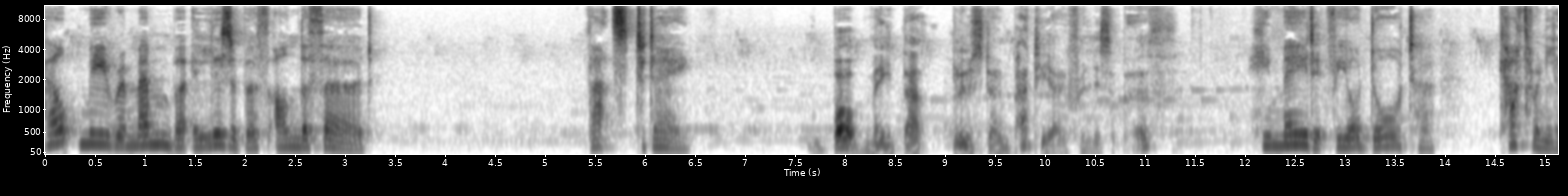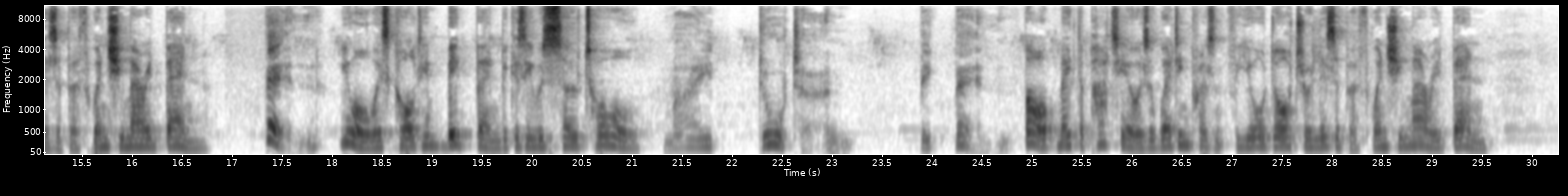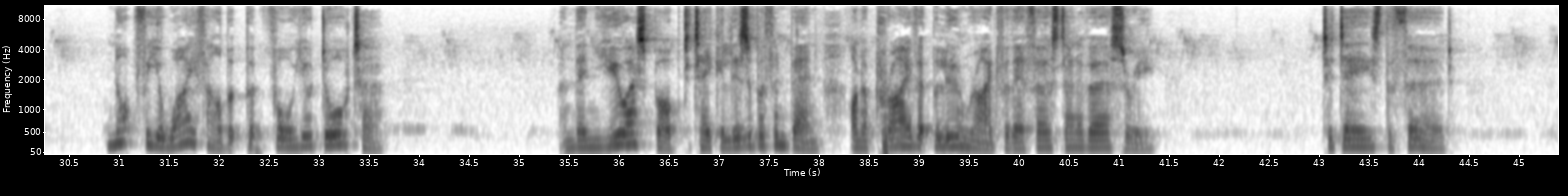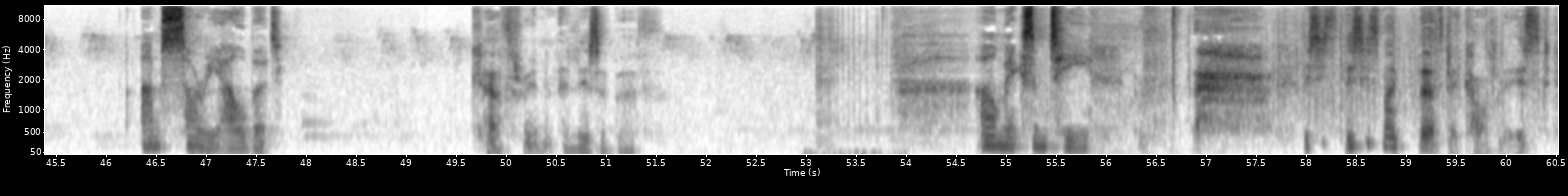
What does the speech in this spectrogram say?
Help me remember Elizabeth on the 3rd. That's today. Bob made that bluestone patio for Elizabeth. He made it for your daughter. Catherine Elizabeth when she married Ben. Ben, You always called him Big Ben because he was so tall. my daughter, and Big Ben. Bob made the patio as a wedding present for your daughter Elizabeth when she married Ben. Not for your wife, Albert, but for your daughter. And then you asked Bob to take Elizabeth and Ben on a private balloon ride for their first anniversary. Today's the third. I'm sorry, Albert. Catherine Elizabeth. I'll make some tea. This is this is my birthday card list.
